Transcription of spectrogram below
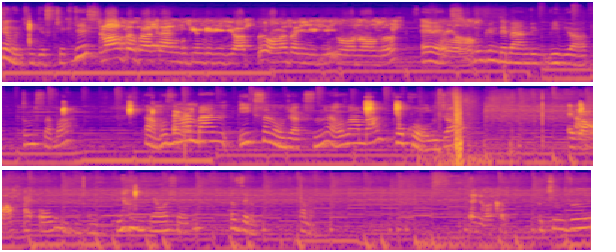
challenge videosu çekeceğiz. Naz da zaten bugün bir video attı. Ona da ilgi yoğun oldu. Evet, Eyvallah. bugün de ben bir video attım sabah. Tamam, o zaman Evet. ben ilk sen olacaksın. değil mi? O zaman ben Poco olacağım. Evet. Tamam. Ay oldu mu? Evet. Yavaş oldum. Hazırım. Tamam. Hadi bakalım. Açıldı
